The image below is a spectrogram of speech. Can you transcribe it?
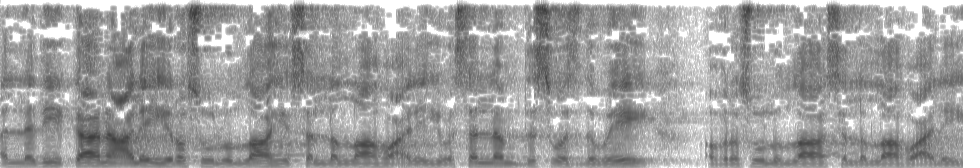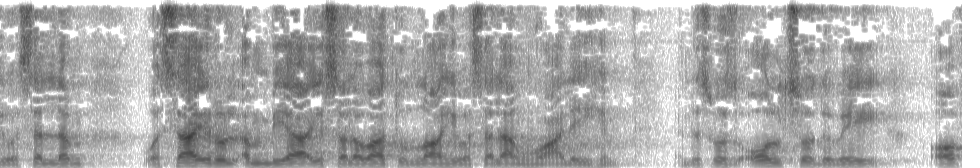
الذي كان عليه رسول الله صلى الله عليه وسلم This was the way of Rasulullah صلى الله عليه وسلم وسائر الأنبياء صلوات الله وسلامه عليهم And this was also the way of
